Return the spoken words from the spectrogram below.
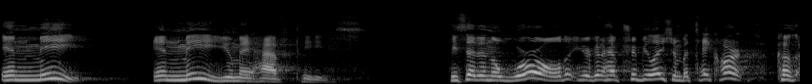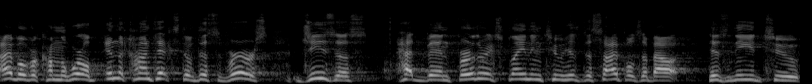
in me, in me you may have peace. He said, In the world, you're going to have tribulation, but take heart because I've overcome the world. In the context of this verse, Jesus had been further explaining to his disciples about his need to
